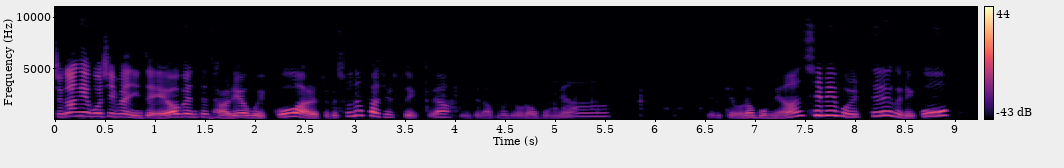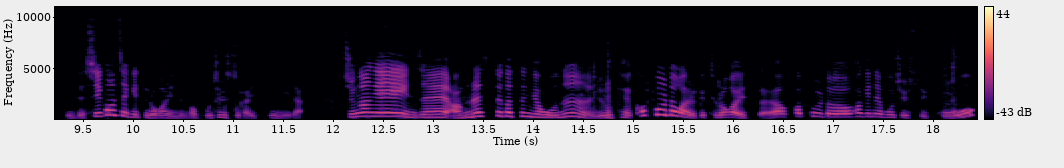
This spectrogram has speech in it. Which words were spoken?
중앙에 보시면 이제 에어벤트 자리하고 있고 아래쪽에 수납하실 수 있고요. 여기를 한번 열어보면 이렇게 열어보면 12V 그리고 이제 시거잭이 들어가 있는 거 보실 수가 있습니다. 중앙에 이제 암레스트 같은 경우는 이렇게 컵홀더가 이렇게 들어가 있어요. 컵홀더 확인해 보실 수 있고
